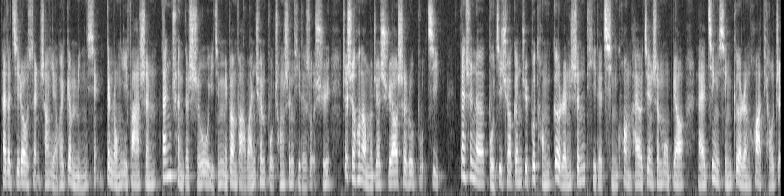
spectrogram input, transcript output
他的肌肉损伤也会更明显，更容易发生。单纯的食物已经没办法完全补充身体的所需，这时候呢我们就需要摄入补剂。但是呢，补剂需要根据不同个人身体的情况，还有健身目标来进行个人化调整，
